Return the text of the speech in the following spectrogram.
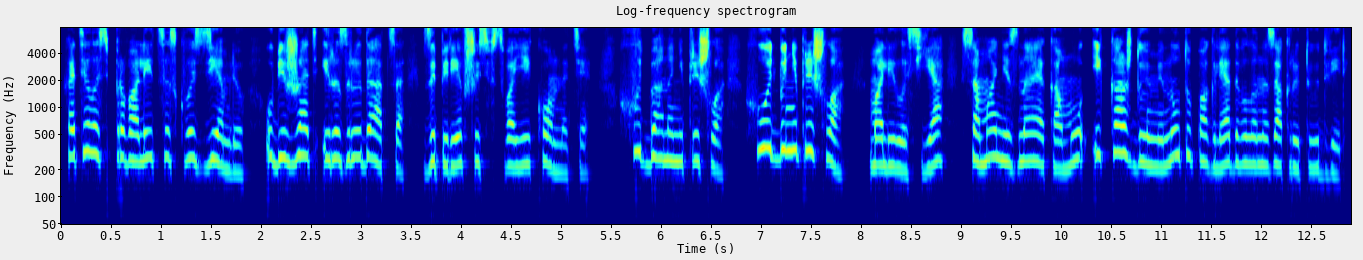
хотелось провалиться сквозь землю, убежать и разрыдаться, заперевшись в своей комнате. «Хоть бы она не пришла! Хоть бы не пришла!» — молилась я, сама не зная кому, и каждую минуту поглядывала на закрытую дверь.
